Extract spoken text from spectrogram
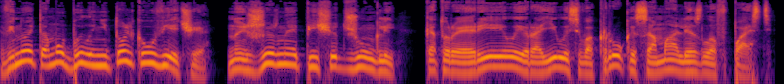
Виной тому было не только увечье, но и жирная пища джунглей, которая реяла и роилась вокруг и сама лезла в пасть.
